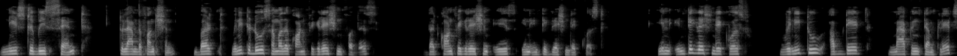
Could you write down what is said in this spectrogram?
needs to be sent to lambda function but we need to do some other configuration for this. That configuration is in integration request. In integration request we need to update mapping templates.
